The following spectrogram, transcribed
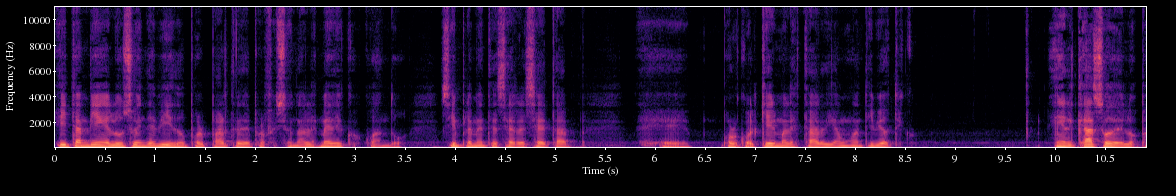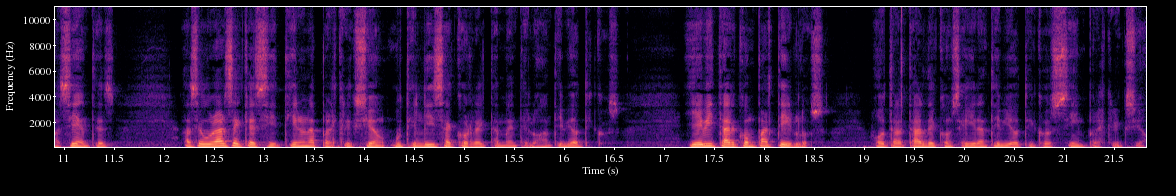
y también el uso indebido por parte de profesionales médicos cuando simplemente se receta eh, por cualquier malestar, digamos, un antibiótico. En el caso de los pacientes, asegurarse que si tiene una prescripción utiliza correctamente los antibióticos y evitar compartirlos o tratar de conseguir antibióticos sin prescripción.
